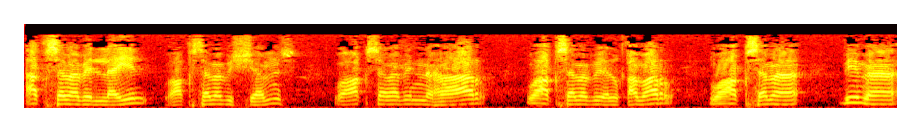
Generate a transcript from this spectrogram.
أقسم بالليل وأقسم بالشمس وأقسم بالنهار وأقسم بالقمر وأقسم بما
